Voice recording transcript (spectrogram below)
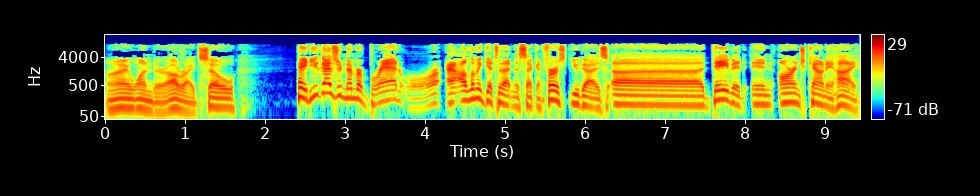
I wonder. All right. So, hey, do you guys remember Brad? Uh, let me get to that in a second. First, you guys. Uh, David in Orange County. Hi.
